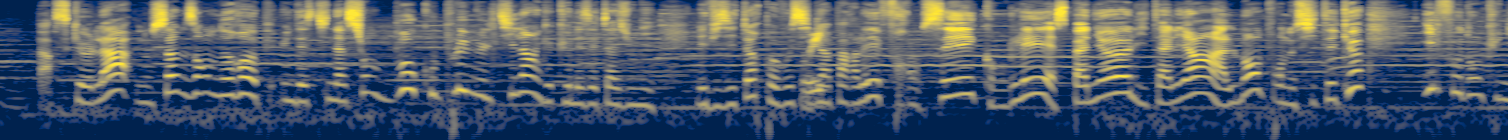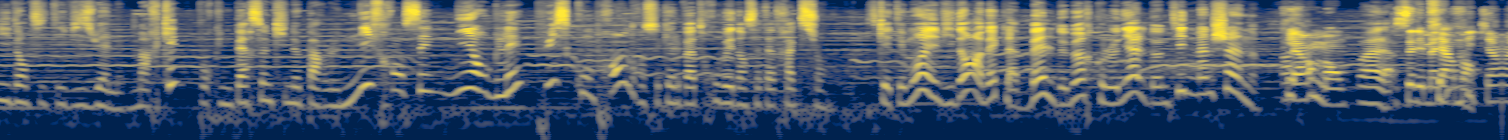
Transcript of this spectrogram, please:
parce que là, nous sommes en Europe, une destination beaucoup plus multilingue que les États-Unis. Les visiteurs peuvent aussi Oui. bien parler français qu'anglais, espagnol, italien, allemand, pour ne citer que. Il faut donc une identité visuelle marquée pour qu'une personne qui ne parle ni français ni anglais puisse comprendre ce qu'elle va trouver dans cette attraction. Ce qui était moins évident avec la belle demeure coloniale d'Haunted Mansion. Clairement. Voilà. C'est les Clairement. magnifiques. Hein,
